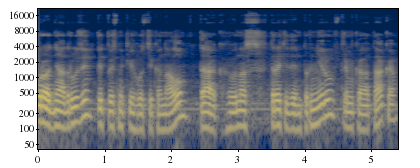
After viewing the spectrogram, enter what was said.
Доброго дня, друзі, підписники гості каналу. Так, у нас третій день турніру, стрімка атака.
